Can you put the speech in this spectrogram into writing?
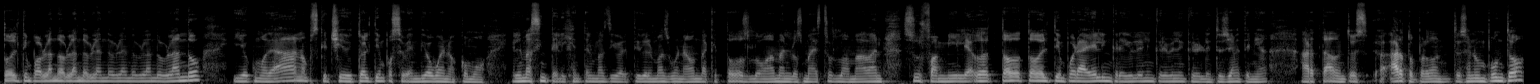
todo el tiempo hablando, hablando, hablando, hablando, hablando, hablando. Y yo como de, ah, no, pues qué chido. Y todo el tiempo se vendió, bueno, como el más inteligente, el más divertido, el más buena onda, que todos lo aman, los maestros lo amaban, su familia, todo, todo el tiempo era él, increíble, increíble, increíble. Entonces ya me tenía hartado, entonces, harto, perdón. Entonces en un punto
